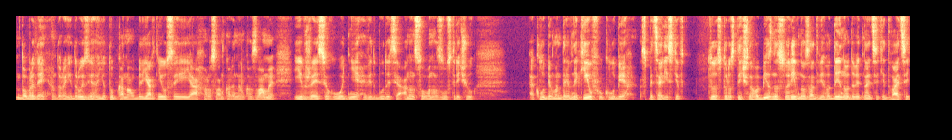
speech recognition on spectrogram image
Добрий день, дорогі друзі. Ютуб канал Більярд Ньюс і я Руслан Корененко з вами. І вже сьогодні відбудеться анонсована зустріч у клубі мандрівників, у клубі спеціалістів з туристичного бізнесу. Рівно за дві години о 19.20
